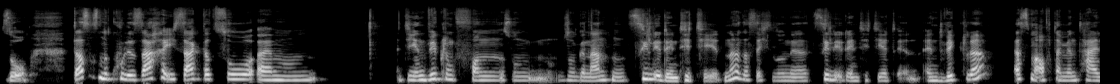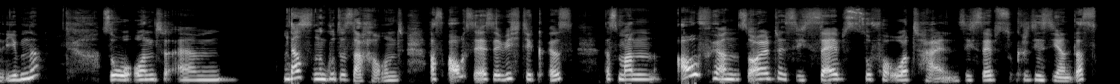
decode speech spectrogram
So, das ist eine coole Sache. Ich sage dazu ähm, die Entwicklung von so einer sogenannten Zielidentität, ne? dass ich so eine Zielidentität entwickle. Erstmal auf der mentalen Ebene. So, und ähm, das ist eine gute Sache. Und was auch sehr, sehr wichtig ist, dass man aufhören sollte, sich selbst zu verurteilen, sich selbst zu kritisieren. Das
